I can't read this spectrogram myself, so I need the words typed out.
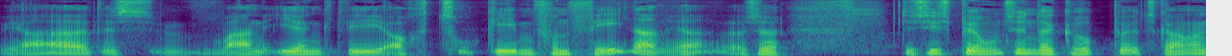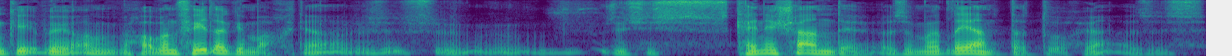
Ja, das waren irgendwie auch Zugeben von Fehlern, ja. Also, das ist bei uns in der Gruppe jetzt gang und gäbe, ja, wir haben einen Fehler gemacht, ja. Das ist, das ist keine Schande. Also, man lernt dadurch, ja. Also, es,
